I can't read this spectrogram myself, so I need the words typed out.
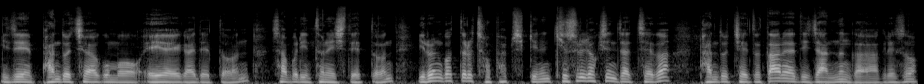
이제 반도체하고 뭐 AI가 됐던 사물 인터넷이 됐던 이런 것들을 접합시키는 기술 혁신 자체가 반도체에도 따라야 되지 않는가. 그래서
